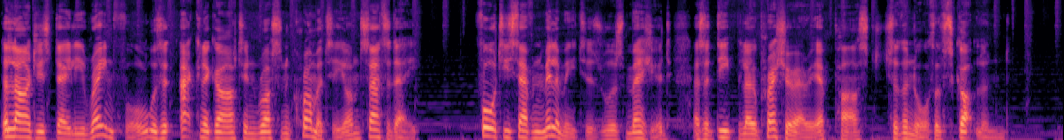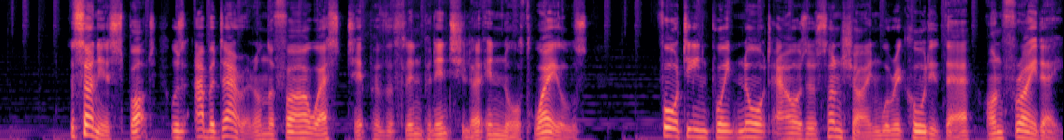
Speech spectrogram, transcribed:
The largest daily rainfall was at Achnagart in Ross and Cromarty on Saturday. 47 millimetres was measured as a deep low pressure area passed to the north of Scotland. The sunniest spot was Aberdaron on the far west tip of the Llyn Peninsula in North Wales. 14.0 hours of sunshine were recorded there on Friday.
